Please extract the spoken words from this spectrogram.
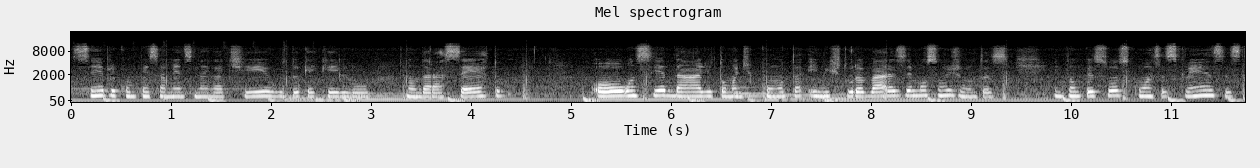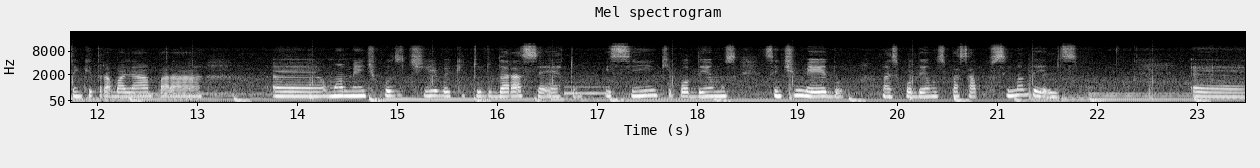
Sempre com pensamentos negativos do que aquilo não dará certo, ou ansiedade toma de conta e mistura várias emoções juntas. Então, pessoas com essas crenças têm que trabalhar para é, uma mente positiva que tudo dará certo. E sim que podemos sentir medo, mas podemos passar por cima deles. É,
